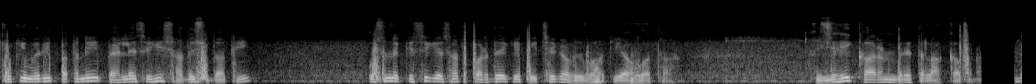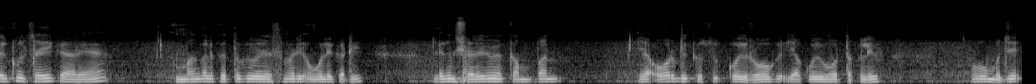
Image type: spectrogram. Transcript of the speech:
क्योंकि मेरी पत्नी पहले से ही शादीशुदा थी, उसने किसी के साथ पर्दे के पीछे का विवाह किया हुआ था। यही कारण मेरे तलाक का बना। बिल्कुल सही कह रहे हैं। मंगल केतु की वजह से मेरी उंगली कटी, लेकिन शरीर में कंपन या और भी कुछ, कोई रोग या कोई और तकलीफ़, वो मुझे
